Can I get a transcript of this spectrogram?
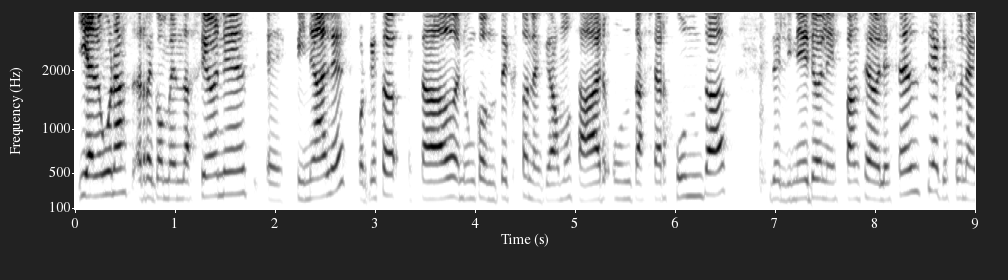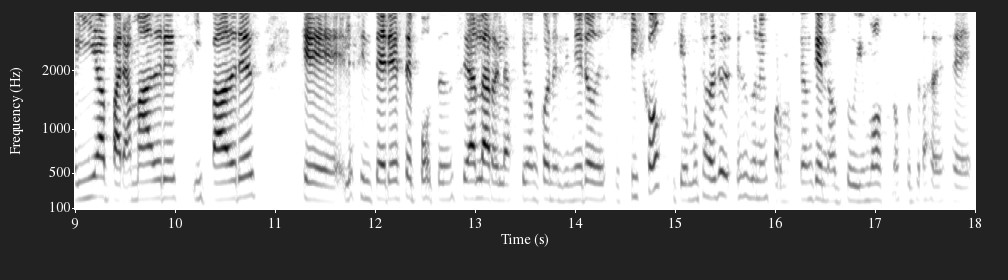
y algunas recomendaciones eh, finales, porque esto está dado en un contexto en el que vamos a dar un taller juntas del dinero en la infancia y adolescencia, que sea una guía para madres y padres que les interese potenciar la relación con el dinero de sus hijos y que muchas veces esa es una información que no tuvimos nosotros desde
